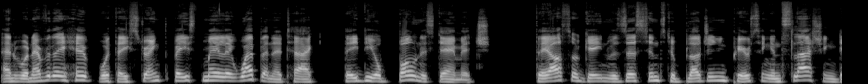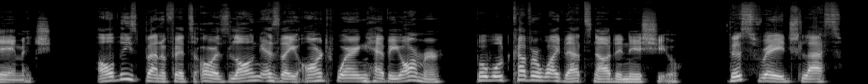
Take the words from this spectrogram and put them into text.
and whenever they hit with a strength based melee weapon attack, they deal bonus damage. They also gain resistance to bludgeoning, piercing, and slashing damage. All these benefits are as long as they aren't wearing heavy armor, but we'll cover why that's not an issue. This rage lasts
